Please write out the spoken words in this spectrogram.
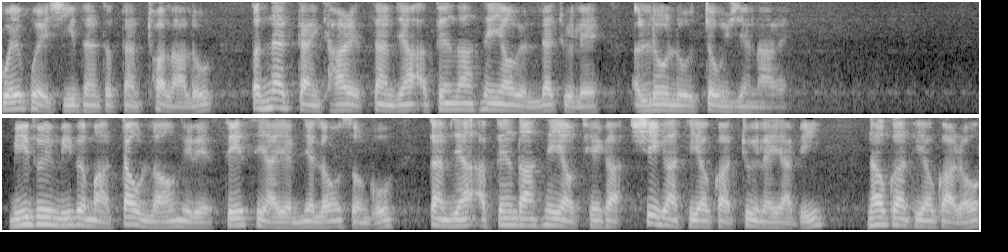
ကွဲဖွယ်ရည်တန်းတတန်ထွက်လာလို့ တနက်ကင်ထားတဲ့တံပြားအသင်းသားနှစ်ယောက်ရဲ့လက်တွေလည်းအလိုလိုတုံရင်လာတယ်မီးသွေးမီးပမာတောက်လောင်နေတဲ့ဆေးဆရာရဲ့မျက်လုံးအစုံကိုတံပြားအသင်းသားနှစ်ယောက်ထဲကရှေ့ကတယောက်ကတွေ့လိုက်ရပြီးနောက်ကတယောက်ကတော့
